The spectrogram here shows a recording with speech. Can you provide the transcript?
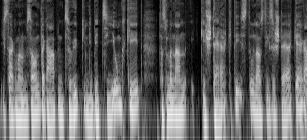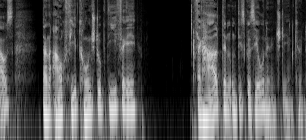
ich sage mal, am Sonntagabend zurück in die Beziehung geht, dass man dann gestärkt ist und aus dieser Stärke heraus dann auch viel konstruktivere Verhalten und Diskussionen entstehen können.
